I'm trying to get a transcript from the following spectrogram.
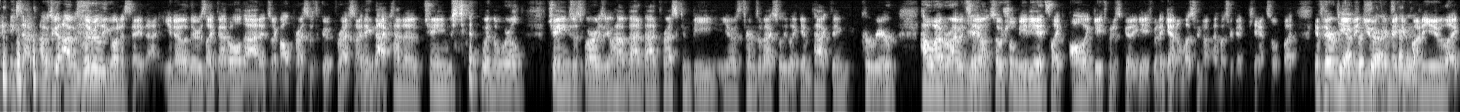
Exactly. I was I was literally going to say that. You know, there's like that old adage, like all press is good press, and I think that kind of changed when the world changed as far as you know how bad bad press can be. You know, in terms of actually like impacting career. However, I would say yeah. on social media, it's like all engagement is good engagement. Again, unless you're not unless you're getting canceled. But if they're yeah, memeing you, sure. if they're making kinda... fun of you, like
